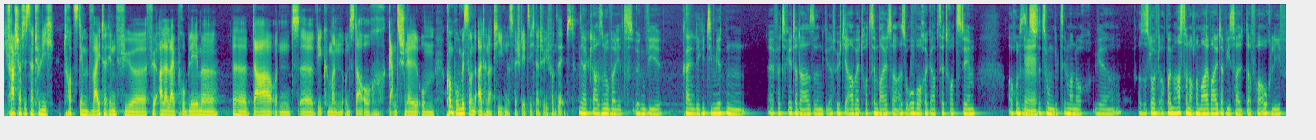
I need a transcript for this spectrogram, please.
die Fachschaft ist natürlich trotzdem weiterhin für, für allerlei Probleme äh, da und äh, wir kümmern uns da auch ganz schnell um Kompromisse und Alternativen. Das versteht sich natürlich von selbst. Ja, klar, also nur weil jetzt irgendwie keine legitimierten äh, Vertreter da sind, geht natürlich die Arbeit trotzdem weiter. Also O-Woche gab es ja trotzdem. Auch unsere Mhm. Sitzungen gibt es immer noch. Wir, also es läuft auch beim Master noch normal weiter, wie es halt davor auch lief.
